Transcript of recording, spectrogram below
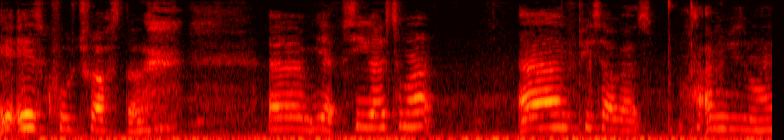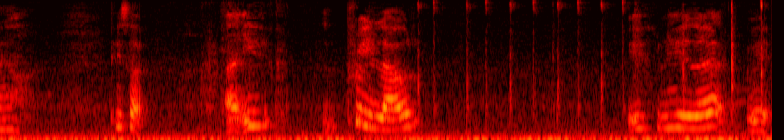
It is called Trust though. um, yeah. See you guys tomorrow, and peace out, guys. I'm using right now. Peace out. Uh, pretty loud. You can hear that. Wait.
